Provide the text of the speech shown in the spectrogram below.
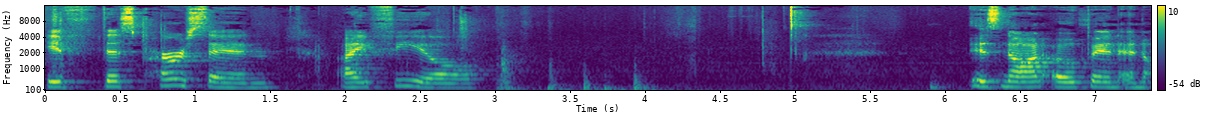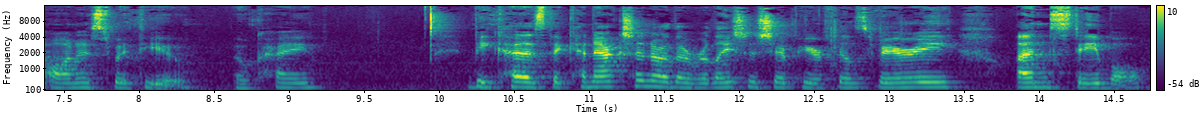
If this person, I feel, is not open and honest with you, okay? Because the connection or the relationship here feels very unstable.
